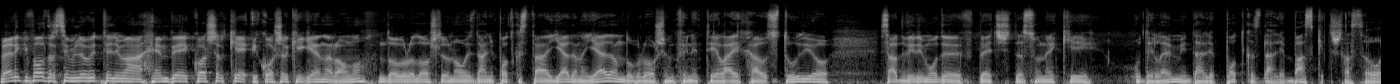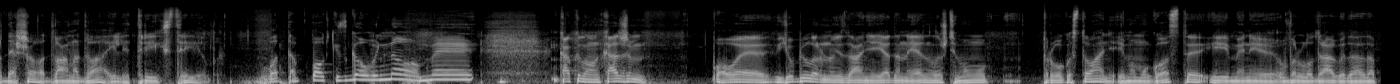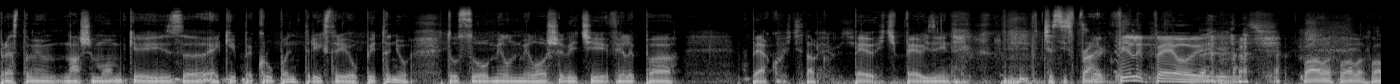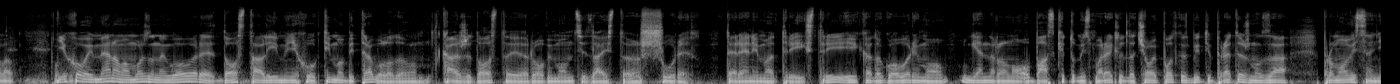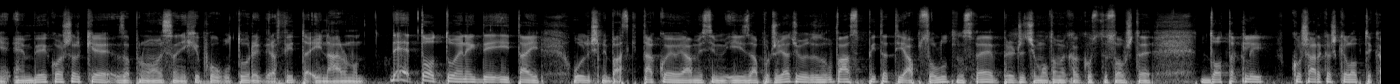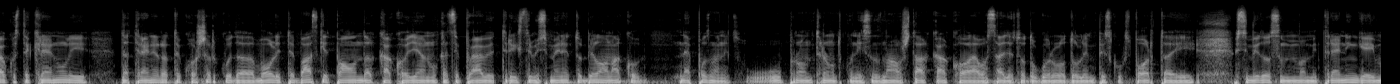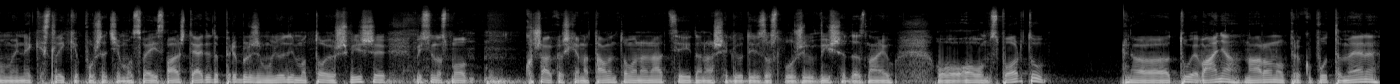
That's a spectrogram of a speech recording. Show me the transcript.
Veliki pozdrav svim ljubiteljima NBA košarke i košarke generalno. Dobrodošli u novo izdanje podcasta 1 na 1. Dobrodošli u Infinity Lighthouse Studio. Sad vidimo ovde već da su neki u dilemi, da li je podcast, da li je basket, šta se ovo dešava, 2 na 2 ili 3x3 what the fuck is going on, man? Kako da vam kažem, ovo je jubilarno izdanje 1 na 1, zato što imamo prvo gostovanje. Imamo goste i meni je vrlo drago da, da predstavim naše momke iz uh, ekipe Krupanj, 3x3 je u pitanju. Tu su Milan Milošević i Filipa Pejaković, tako? Pejović, Pejović, Pejo, izvini. Će si spraviti. Filip Pejović. Hvala, hvala, hvala. Njihova imena vam možda ne govore dosta, ali ime njihovog tima bi trebalo da vam kaže dosta, jer ovi momci zaista šure terenima 3x3 i kada govorimo generalno o basketu, mi smo rekli da će ovaj podcast biti pretežno za promovisanje NBA košarke, za promovisanje hip-hop kulture, grafita i naravno de, to, tu je negde i taj ulični basket. Tako je, ja mislim, i započeo. Ja ću vas pitati apsolutno sve, pričat ćemo o tome kako ste se uopšte dotakli košarkaške lopte, kako ste krenuli da trenirate košarku, da volite basket, pa onda kako je jedan, kad se pojavio 3x3, mislim, meni je to bilo onako nepoznanica. U prvom trenutku nisam znao šta, kako, a evo sad je to doguralo do olimpijskog sporta i mislim, vidio sam, imam i treninge, imamo i neke slike, puštat ćemo sve i svašte. Ajde da približimo ljudima to još više. Mislim da smo košarkaške na talentovana nacija i da naši ljudi zaslužuju više da znaju o ovom sportu. Uh, tu je Vanja, naravno, preko puta mene.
